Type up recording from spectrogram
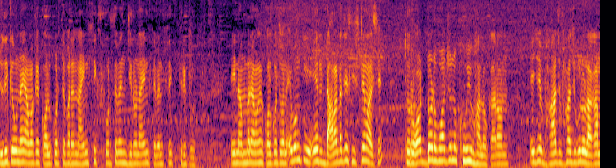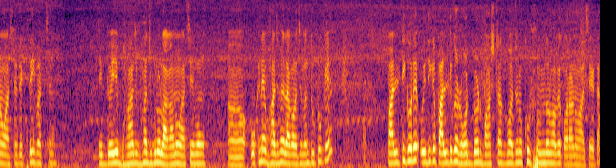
যদি কেউ নাই, আমাকে কল করতে পারেন nine six four seven zero nine seven six three four এই নাম্বারে আমাকে কল করতে পারেন। এবং কি, এর ডালাটা যে সিস্টেম আছে, তো রড ডট হওয়ার জন্য খুবই ভালো, কারণ এই যে ভাঁজ ভাঁজগুলো লাগানো আছে, দেখতেই পাচ্ছেন? এই ভাঁজ ভাঁজগুলো লাগানো আছে এবং ওখানে ভাঁজ ভাঁজ লাগানো আছে। মানে দুটোকে পাল্টি করে, ওইদিকে পাল্টি করে রড ডট বাঁশ টাস হওয়ার জন্য খুব সুন্দরভাবে করানো আছে এটা।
